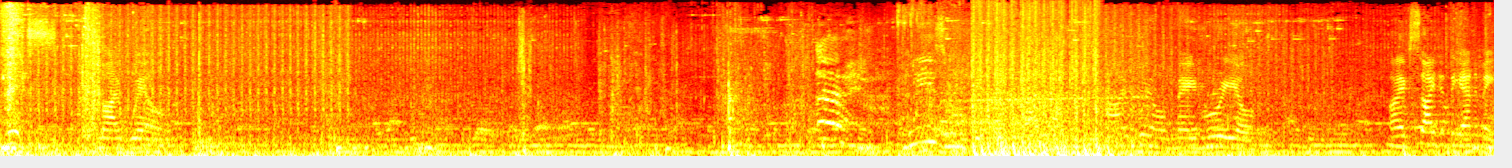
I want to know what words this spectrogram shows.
This is my will. Will made real. I the enemy.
